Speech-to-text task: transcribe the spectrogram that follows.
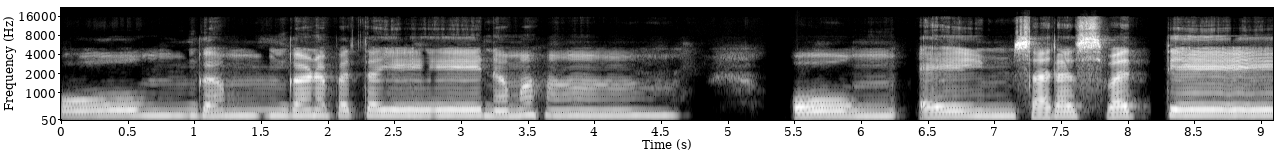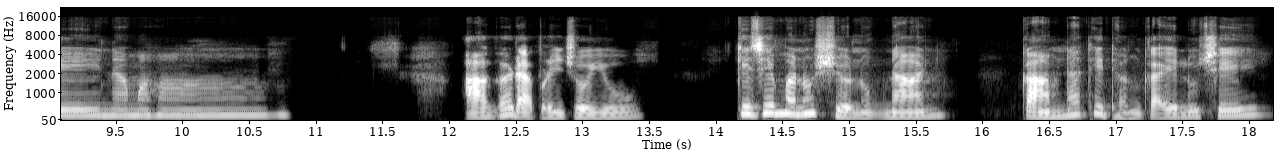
ઓમ ગમ ગણપતયે નમઃ ઓમ એમ સરસ્વત્યે નમઃ આગળ આપણે જોયું કે જે મનુષ્યોનું જ્ઞાન કામનાથી ઢંકાયેલું છે,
